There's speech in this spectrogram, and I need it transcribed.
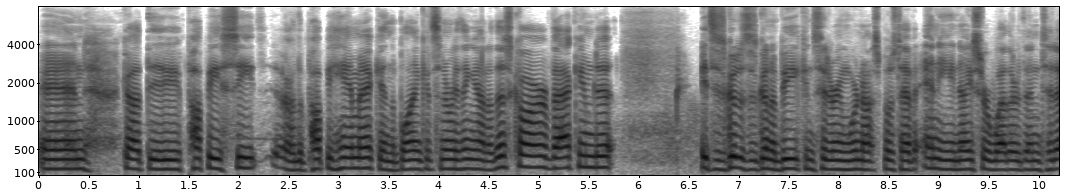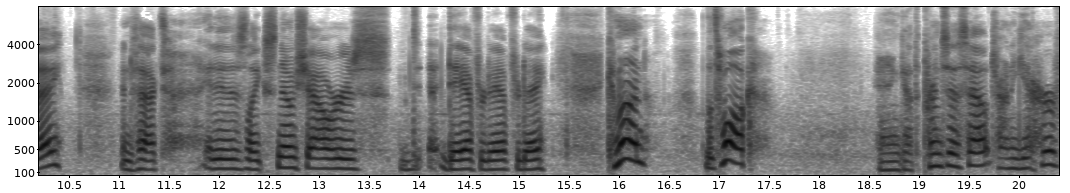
And got the puppy seat or the puppy hammock and the blankets and everything out of this car. Vacuumed it. It's as good as it's going to be considering we're not supposed to have any nicer weather than today. In fact, it is like snow showers day after day after day. Come on, let's walk. And got the princess out, trying to get her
